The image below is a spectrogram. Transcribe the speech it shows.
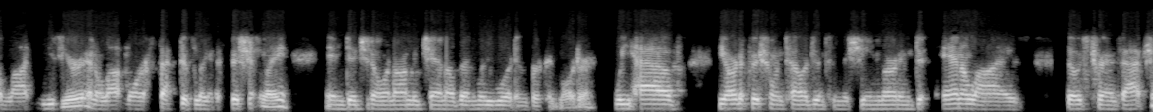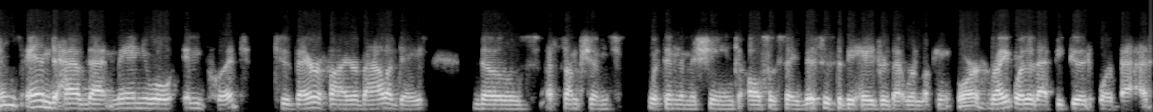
a lot easier and a lot more effectively and efficiently in digital and omnichannel than we would in brick and mortar. We have the artificial intelligence and machine learning to analyze those transactions and to have that manual input to verify or validate those assumptions within the machine to also say this is the behavior that we're looking for, right? Whether that be good or bad.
